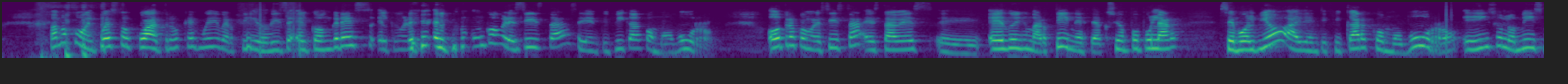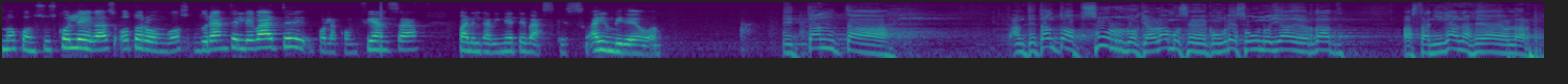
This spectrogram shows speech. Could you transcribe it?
Vamos con el puesto 4, que es muy divertido. Dice, el congreso, el, un congresista se identifica como burro. Otro congresista, esta vez eh, Edwin Martínez de Acción Popular, se volvió a identificar como burro e hizo lo mismo con sus colegas otorongos durante el debate por la confianza para el gabinete Vázquez. Hay un video. Tanta, ante tanto absurdo que hablamos en el Congreso, uno ya de verdad hasta ni ganas le da de hablar.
